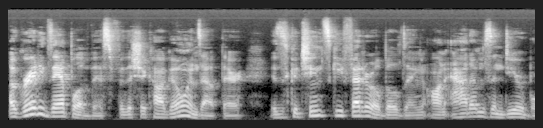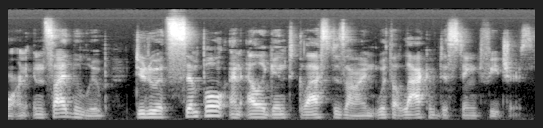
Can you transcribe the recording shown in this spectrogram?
A great example of this for the Chicagoans out there is the Kluczynski Federal Building on Adams and Dearborn inside the Loop due to its simple and elegant glass design with a lack of distinct features.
